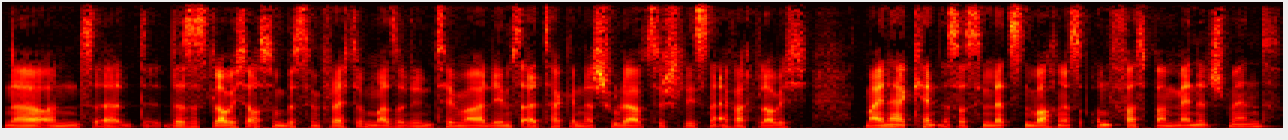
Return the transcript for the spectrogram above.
Ne? Und äh, das ist, glaube ich, auch so ein bisschen vielleicht, um mal so den Thema Lebensalltag in der Schule abzuschließen, einfach, glaube ich, meine Erkenntnis aus den letzten Wochen ist unfassbar Management.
